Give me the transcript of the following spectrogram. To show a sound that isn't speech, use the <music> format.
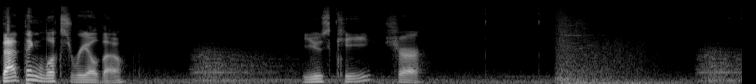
That thing looks real, though. Use key? Sure.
